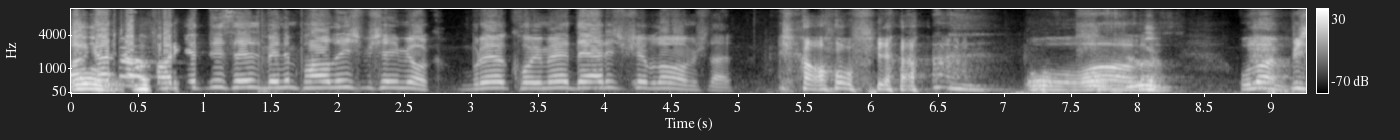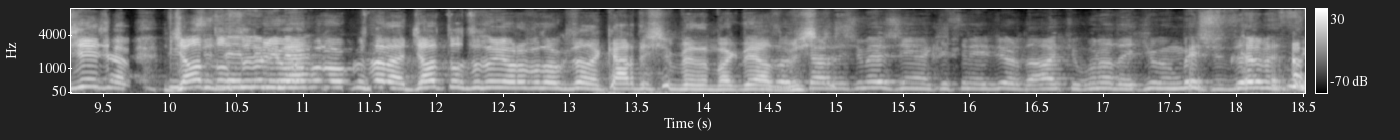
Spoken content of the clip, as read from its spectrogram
Arkadaşlar fark ettiyseniz benim pahalı hiçbir şeyim yok. Buraya koymaya değer hiçbir şey bulamamışlar. Ya of ya. Oha. Ulan Bir şey diyeceğim. Can 350 Tosun'un bine- yorumunu okusana. Can Tosun'un yorumunu okusana. Kardeşim benim bak ne yazmış. kardeşim her şeyin hakesini ediyor da AQ buna da 2500 vermesin.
